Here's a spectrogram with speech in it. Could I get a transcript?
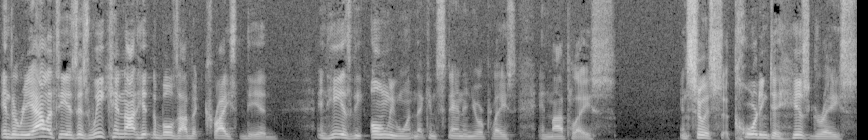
And the reality is, is we cannot hit the bullseye, but Christ did. And He is the only one that can stand in your place, in my place. And so it's according to His grace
